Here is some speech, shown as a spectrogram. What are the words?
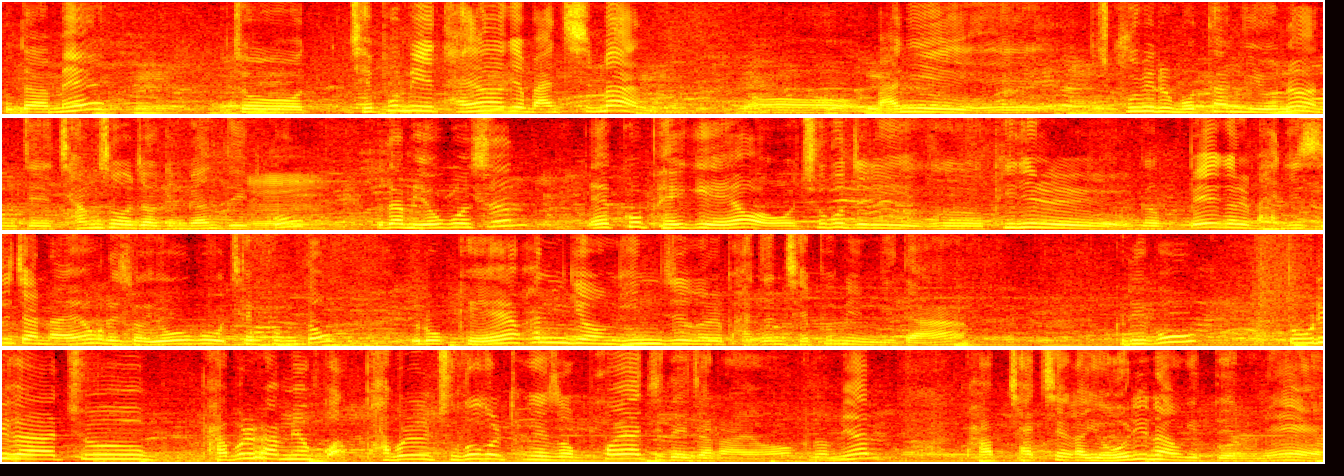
그 다음에 저 제품이 다양하게 많지만 어, 많이 구비를 못한 이유는 이제 장소적인 면도 있고 그 다음에 요것은 에코백이에요. 주부들이 그 비닐 그 백을 많이 쓰잖아요. 그래서 요거 제품도 이렇게 환경 인증을 받은 제품입니다. 그리고 또 우리가 주 밥을 하면 꼭 밥을 주걱을 통해서 퍼야지 되잖아요. 그러면 밥 자체가 열이 나오기 때문에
